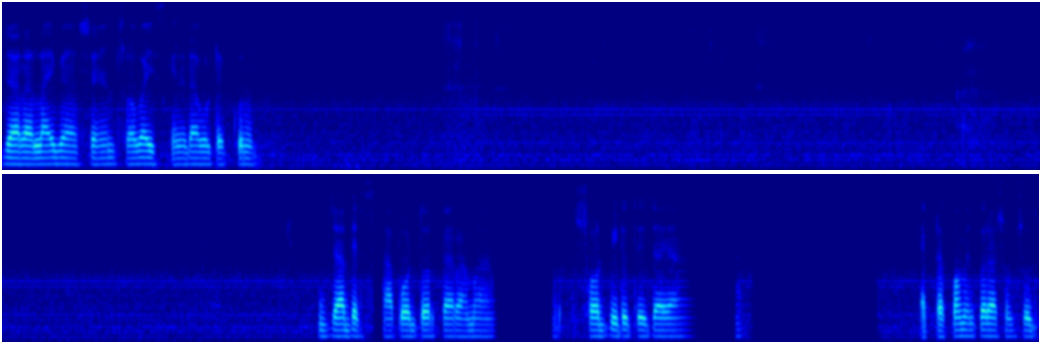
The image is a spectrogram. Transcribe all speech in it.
যারা লাইভে আছেন, সবাই স্ক্রিনে ডাবল ট্যাপ করুন। যাদের সাপোর্ট দরকার, আমার শর্ট ভিডিওতে যায় একটা কমেন্ট করে আসুন, শুধু।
